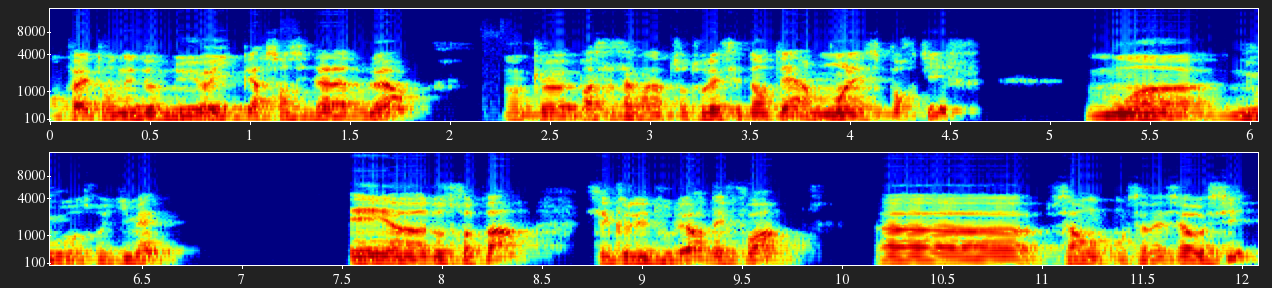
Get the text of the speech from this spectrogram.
En fait, on est devenu euh, hyper sensible à la douleur. Donc, euh, bah, ça, ça concerne surtout les sédentaires, moins les sportifs, moins nous entre guillemets. Et d'autre part, c'est que les douleurs, des fois, ça, on, on, savait déjà aussi,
